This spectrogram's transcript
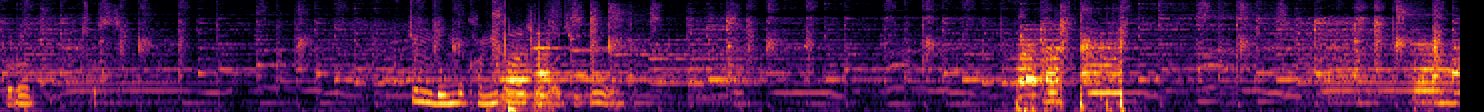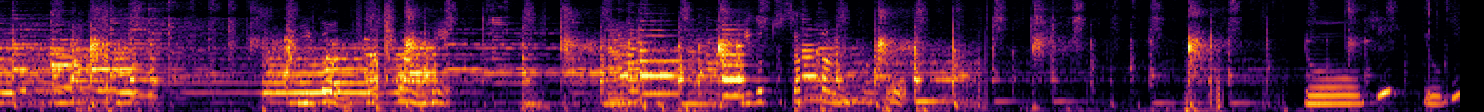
걸어주셨어요. 좀 너무 감사하셔가지고 여기?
